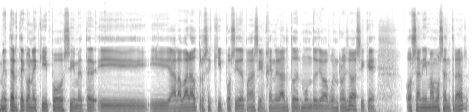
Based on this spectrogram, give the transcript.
meterte con equipos y meter y, alabar a otros equipos y demás. Y en general todo el mundo lleva buen rollo, así que os animamos a entrar.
